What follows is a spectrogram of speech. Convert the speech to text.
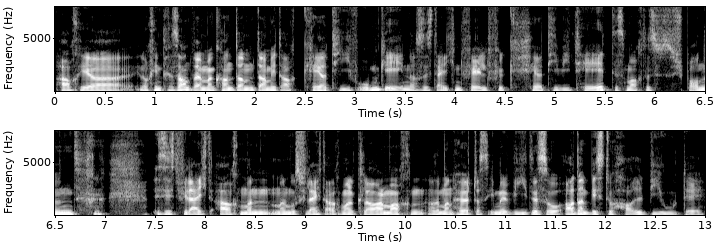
auch ja noch interessant, weil man kann dann damit auch kreativ umgehen. Das ist eigentlich ein Feld für Kreativität, das macht es spannend. Es ist vielleicht auch, man, man muss vielleicht auch mal klar machen, also man hört das immer wieder so, ah, dann bist du Halbjude.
